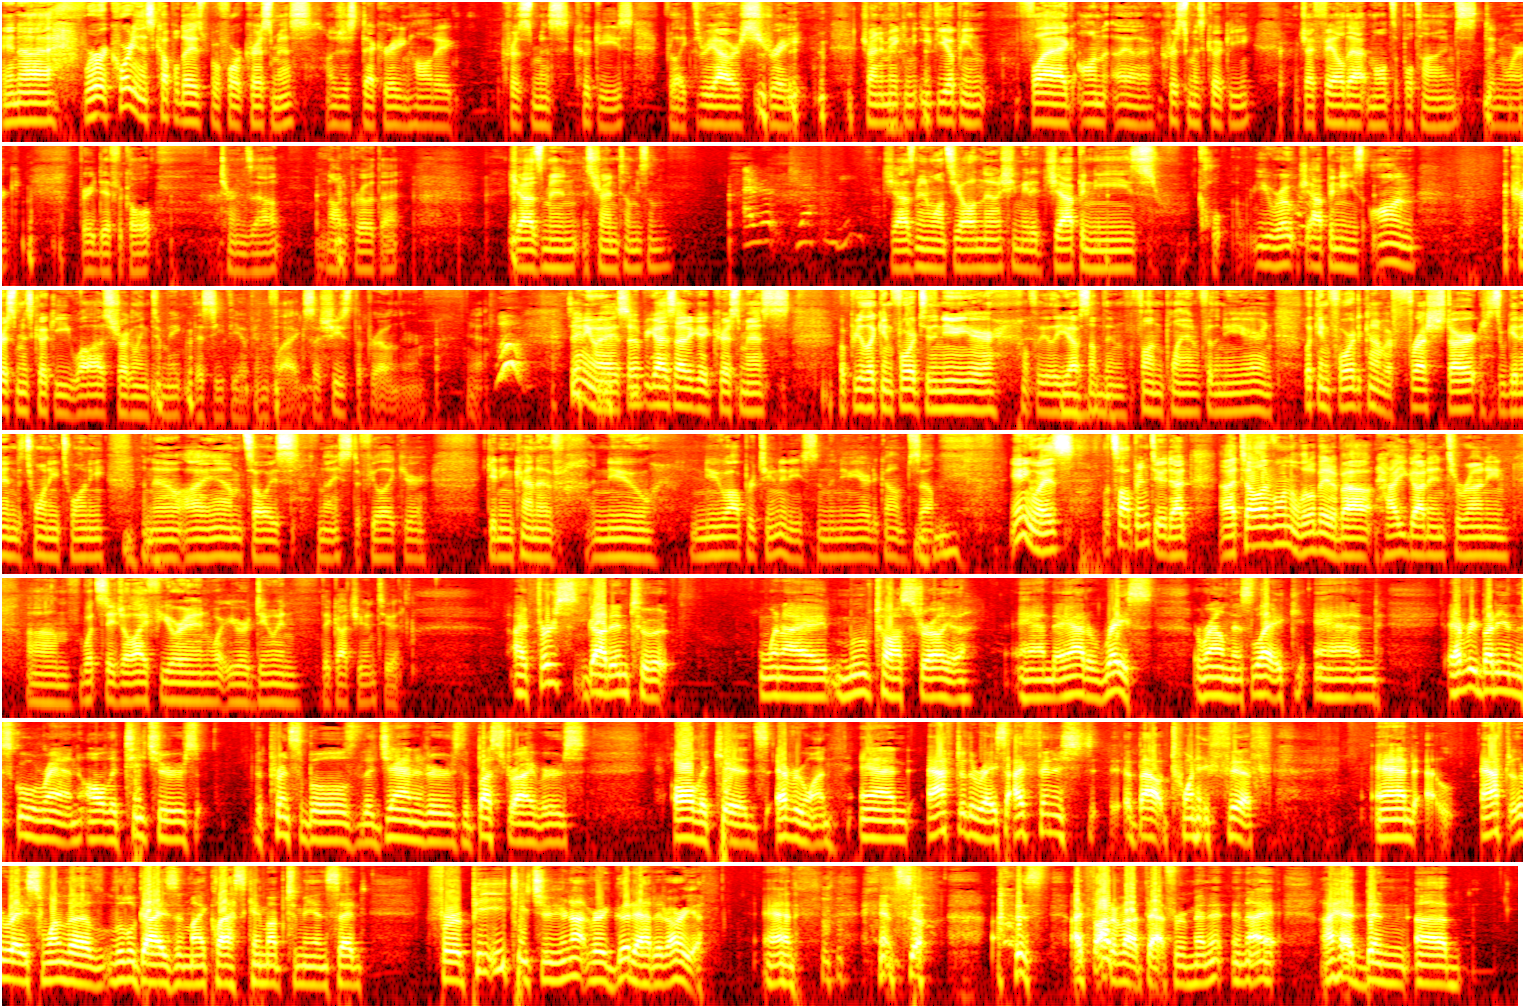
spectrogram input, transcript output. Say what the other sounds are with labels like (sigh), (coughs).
And uh, we're recording this a couple days before Christmas. I was just decorating holiday Christmas cookies for like three hours straight, (laughs) trying to make an Ethiopian flag on a Christmas cookie, which I failed at multiple times. Didn't work. Very difficult. Turns out, not a pro at that. Jasmine is trying to tell me something. I wrote Japanese. Jasmine wants you all to know she made a Japanese. Cl- you wrote Japanese on a Christmas cookie while I was struggling to make this Ethiopian flag. So she's the pro in the room. Yeah. Woo! So, anyways, hope you guys had a good Christmas. Hope you're looking forward to the new year. Hopefully, you have mm-hmm. something fun planned for the new year and looking forward to kind of a fresh start as we get into 2020. Mm-hmm. I know I am. It's always nice to feel like you're getting kind of a new new opportunities in the new year to come. So, mm-hmm. Anyways, let's hop into it, Dad. Uh, tell everyone a little bit about how you got into running, um, what stage of life you were in, what you were doing that got you into it. I first got into it when I moved to Australia, and they had a race around this lake, and everybody in the school ran. All the teachers, the principals, the janitors, the bus drivers, all the kids, everyone. And after the race, I finished about 25th. And after the race, one of the little guys in my class came up to me and said, For a PE teacher, you're not very good at it, are you? And (laughs) and so I was I thought about that for a minute, and I I had been uh,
